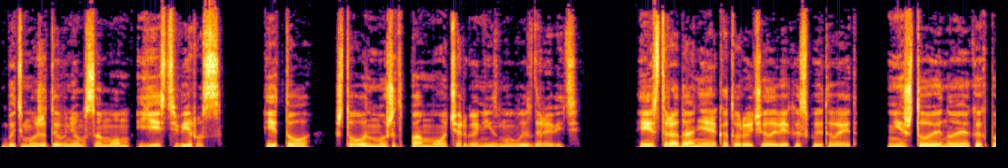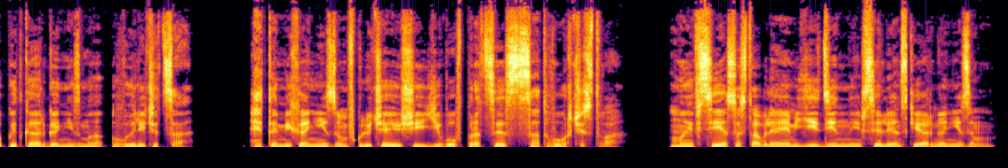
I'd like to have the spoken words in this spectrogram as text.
быть может и в нем самом есть вирус, и то, что он может помочь организму выздороветь. И страдания, которые человек испытывает, не что иное, как попытка организма вылечиться. Это механизм, включающий его в процесс сотворчества. Мы все составляем единый вселенский организм,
